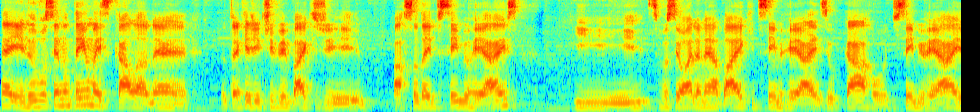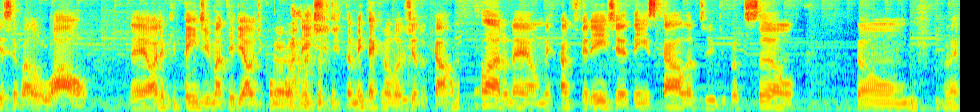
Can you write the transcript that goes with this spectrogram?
é, e você não tem uma escala, né? Até que a gente vê bikes de passando aí de 100 mil reais e se você olha né, a bike de 100 mil reais e o carro de 100 mil reais, você fala, uau, né? Olha o que tem de material, de componente, é. de também tecnologia do carro. Mas, claro, né? É um mercado diferente, é, tem escala de, de produção. Então, né,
